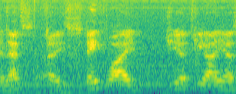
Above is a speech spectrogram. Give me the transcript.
and that's a statewide GIS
